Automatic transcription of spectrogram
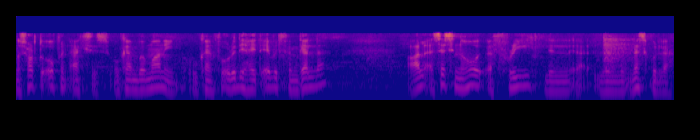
نشرت open access وكان ب money وكان في already هيتقابل في مجلة. على أساس إن هو يبقى free للناس كلها.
